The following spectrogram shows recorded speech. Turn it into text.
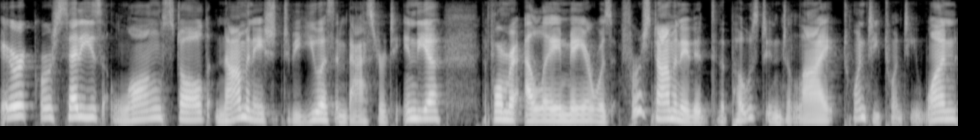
Eric Garcetti's long stalled nomination to be U.S. ambassador to India. The former LA mayor was first nominated to the post in July 2021,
